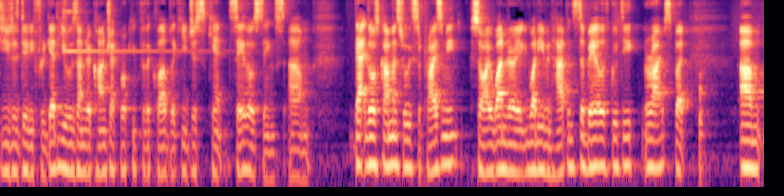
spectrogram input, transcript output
did, you, did he forget he was under contract working for the club like you just can't say those things. Um, that those comments really surprised me. So I wonder what even happens to Bale if Guti arrives. But um,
